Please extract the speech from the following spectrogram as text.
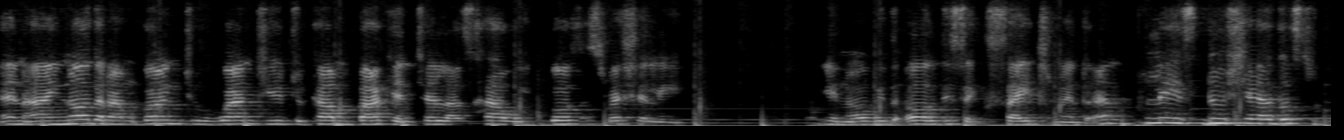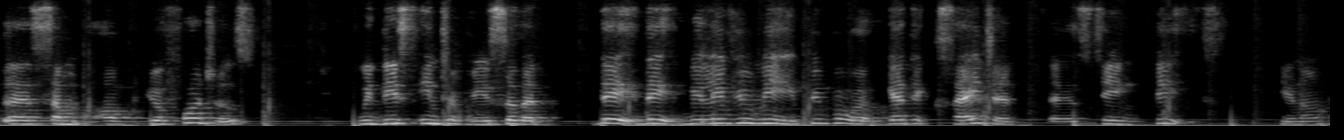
and I know that I'm going to want you to come back and tell us how it goes, especially, you know, with all this excitement. And please do share those uh, some of your photos with this interview so that they, they believe you me, people will get excited uh, seeing this, you know,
